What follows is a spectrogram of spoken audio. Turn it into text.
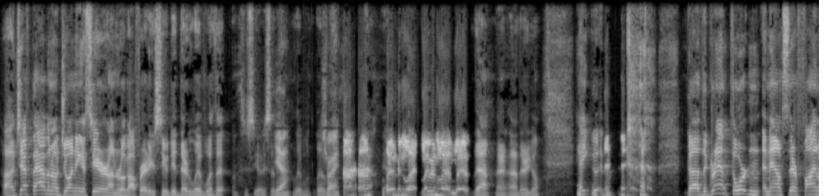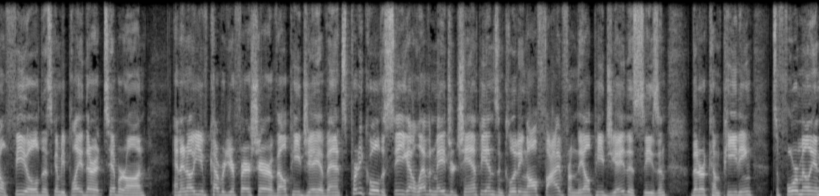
Uh, Jeff Babineau joining us here on Real Golf Radio. See what he did there. Live with it. Let's see what he said. Yeah, there. live, live. That's right. Uh-huh. Yeah, yeah. Live and let live and let live. Yeah, there, uh, there you go. Hey, uh, the Grant Thornton announced their final field. It's going to be played there at Tiburon. And I know you've covered your fair share of LPGA events. Pretty cool to see. You got 11 major champions, including all five from the LPGA this season, that are competing. It's a $4 million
